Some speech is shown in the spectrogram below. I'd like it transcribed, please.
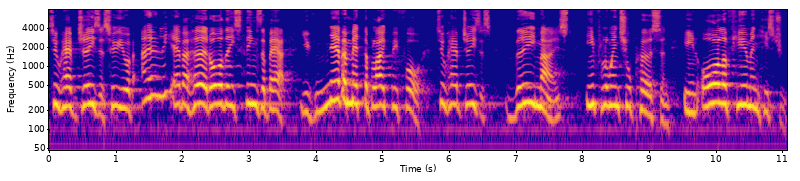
To have Jesus, who you have only ever heard all these things about. You've never met the bloke before. To have Jesus, the most influential person in all of human history.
